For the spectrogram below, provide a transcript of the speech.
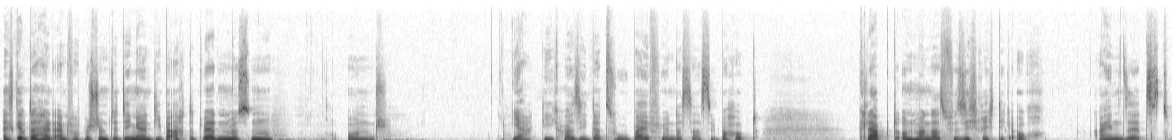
es gibt da halt einfach bestimmte Dinge, die beachtet werden müssen und ja, die quasi dazu beiführen, dass das überhaupt klappt und man das für sich richtig auch einsetzt.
